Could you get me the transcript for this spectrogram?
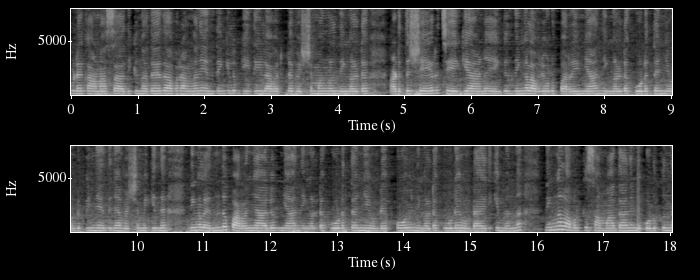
ഇവിടെ കാണാൻ സാധിക്കുന്നു. അതായത് അവർ അങ്ങനെ എന്തെങ്കിലും രീതിയിൽ അവരുടെ വിഷമങ്ങൾ നിങ്ങളുടെ അടുത്ത് ഷെയർ ചെയ്യുകയാണ് എങ്കിൽ നിങ്ങൾ അവരോട് പറയും ഞാൻ നിങ്ങളുടെ കൂടെ തന്നെയുണ്ട്. പിന്നെ എന്തിനാ വിഷമിക്കുന്നത് നിങ്ങൾ എന്ത് പറഞ്ഞാലും ഞാൻ നിങ്ങളുടെ കൂടെ തന്നെയുണ്ട്. എപ്പോഴും നിങ്ങളുടെ കൂടെ ഉണ്ടായിരിക്കുമെന്ന് നിങ്ങൾ അവർക്ക് സമാധാനം കൊടുക്കുന്ന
